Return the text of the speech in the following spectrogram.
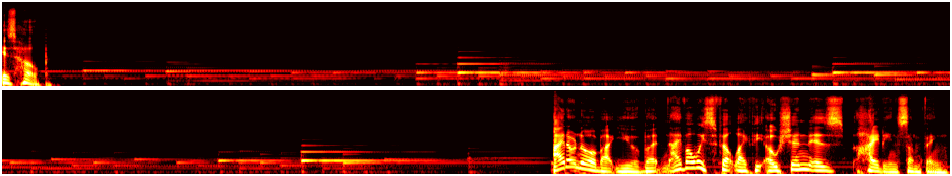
is hope. I don't know about you, but I've always felt like the ocean is hiding something.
